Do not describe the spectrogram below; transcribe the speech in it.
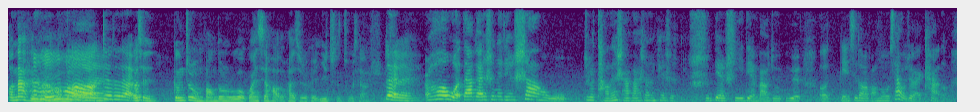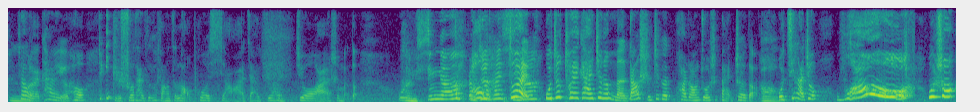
哦，那还蛮很好对对对，而且跟这种房东如果关系好的话，其实可以一直租下去。对然后我大概是那天上午，就是躺在沙发上，开始十点十一点吧，我就约呃联系到了房东，我下午就来看了。嗯下午来看了以后，就一直说他这个房子老破小啊，家具很旧啊什么的。很新啊。然后对啊，我就推开这个门，当时这个化妆桌是摆这的，哦我进来就哇哦，我说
